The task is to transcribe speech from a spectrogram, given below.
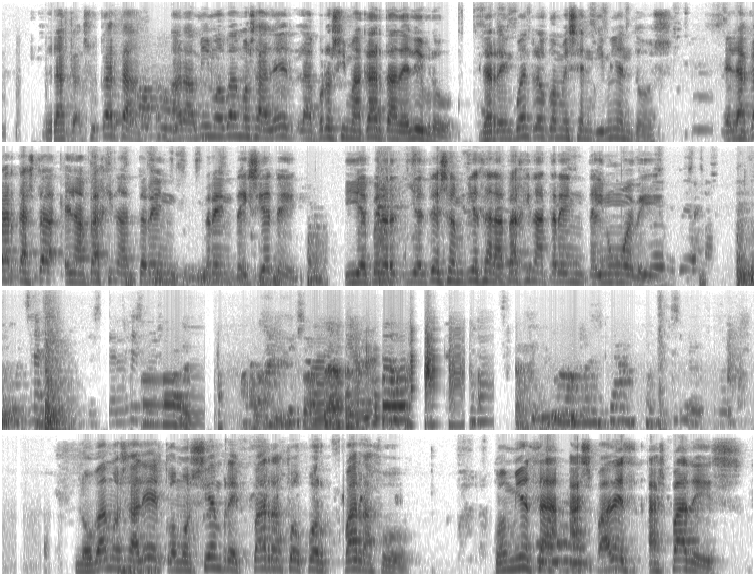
la su carta. Ahora mismo vamos a leer la próxima carta del libro, de reencuentro con mis sentimientos. En la carta está en la página tren- 37 y el, y el texto empieza en la página 39. Lo vamos a leer como siempre, párrafo por párrafo. Comienza Aspades, Aspades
